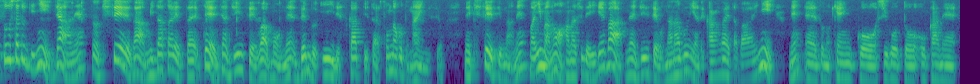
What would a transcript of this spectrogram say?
そうした時にじゃあねその知性が満たされてじゃあ人生はもうね全部いいですかって言ったらそんなことないんですよ。ね、知性っていうのはね、まあ、今の話でいけば、ね、人生を7分野で考えた場合に、ねえー、その健康仕事お金、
